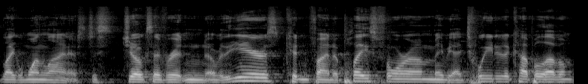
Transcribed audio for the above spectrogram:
like one-liners, just jokes I've written over the years. Couldn't find a place for them. Maybe I tweeted a couple of them.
